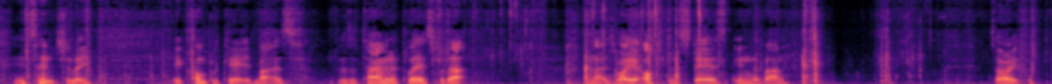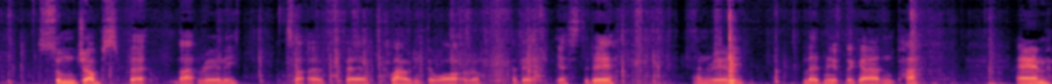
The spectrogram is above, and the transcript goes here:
essentially it complicated matters. There's a time and a place for that, and that is why it often stays in the van. It's alright for some jobs, but that really sort of uh, clouded the water up a bit yesterday and really led me up the garden path. Um,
